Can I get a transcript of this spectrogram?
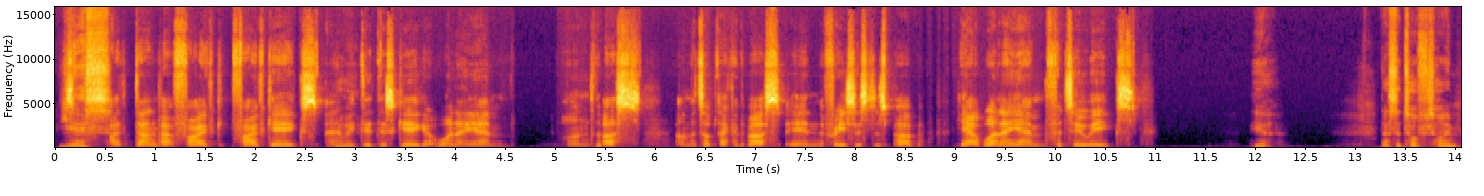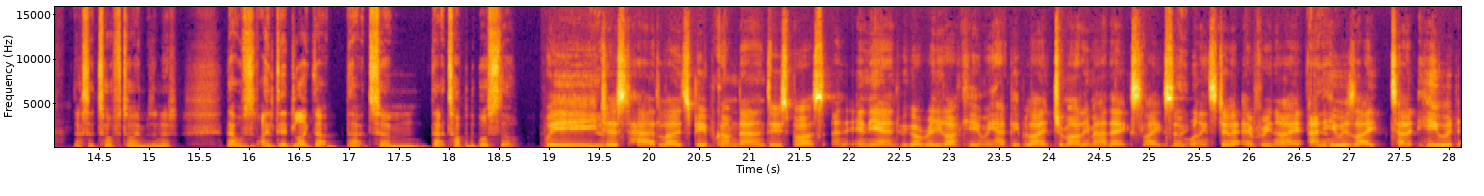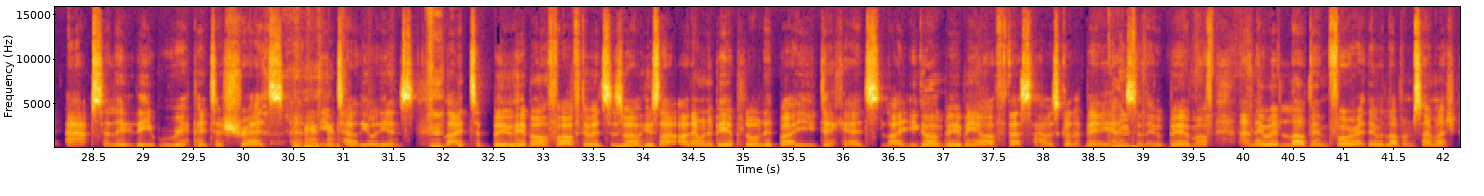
yes so i'd done about five five gigs and we did this gig at 1 a.m on the bus on the top deck of the bus in the Three Sisters pub. Yeah, 1 a.m. for two weeks. Yeah. That's a tough time. That's a tough time, isn't it? That was I did like that that um that top of the bus though we yeah. just had loads of people come down and do spots and in the end we got really lucky and we had people like jamali maddix like so right. wanting to do it every night and yeah. he was like tell, he would absolutely rip it to shreds and he would tell the audience like to boo him off afterwards as mm. well he was like i don't want to be applauded by you dickheads like you gotta yeah. boo me off that's how it's gonna be and right. so they would boo him off and they would love him for it they would love him so much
